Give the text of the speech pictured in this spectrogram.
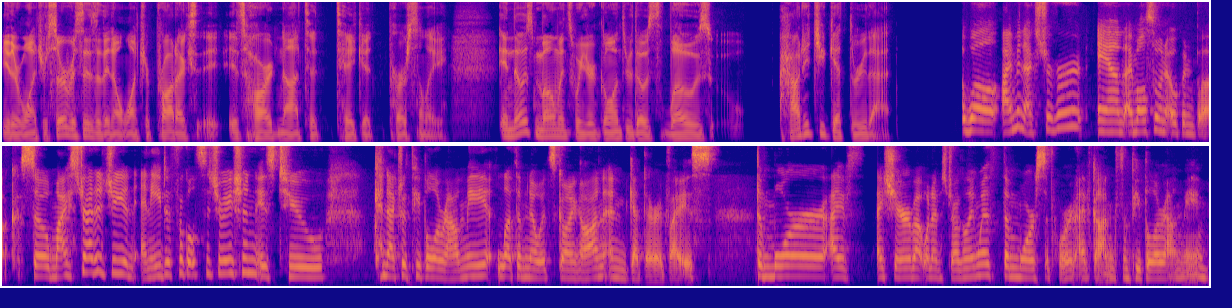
either want your services or they don't want your products it's hard not to take it personally. In those moments when you're going through those lows how did you get through that well, I'm an extrovert and I'm also an open book. So my strategy in any difficult situation is to connect with people around me, let them know what's going on and get their advice. The more I've I share about what I'm struggling with, the more support I've gotten from people around me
